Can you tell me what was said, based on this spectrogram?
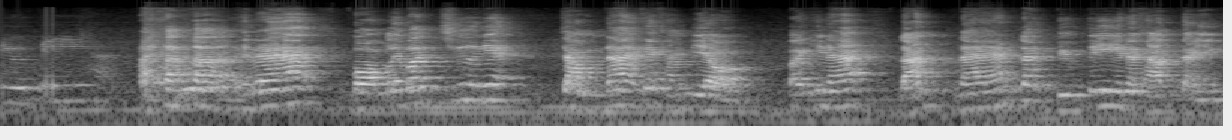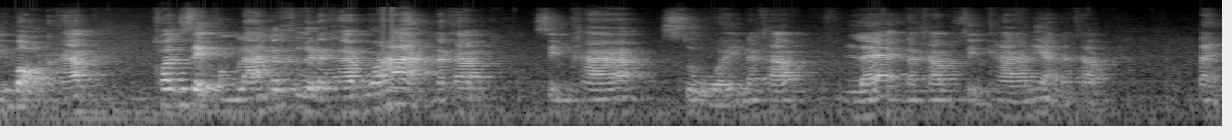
บิวตี้ค่ะเห็นไหมฮะบอกเลยว่าชื่อเนี่ยจำได้แค่ครั้งเดียว ไปทีนะฮะร้านแลนด์และบิวตี้นะครับ แต่อย่างที่บอกนะครับคอนเซ็ปต์ของร้านก็คือนะครับว่านะครับสินค้าสวยนะครับ และนะครับสินค้าเนี่ยนะครับแต่ง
